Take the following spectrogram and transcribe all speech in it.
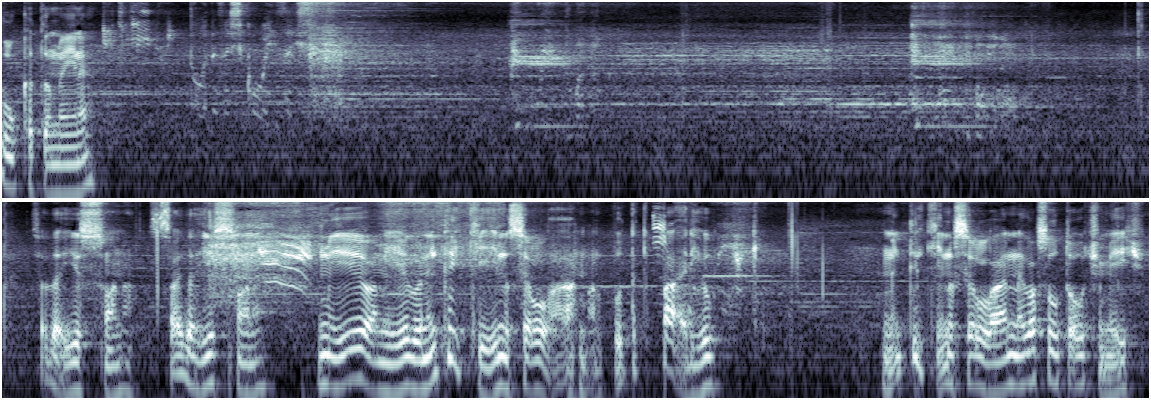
Maluca também, né? Sai daí, Sona. Sai daí, Sona. Meu amigo, eu nem cliquei no celular, mano. Puta que pariu. Nem cliquei no celular, o negócio soltou ultimate.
